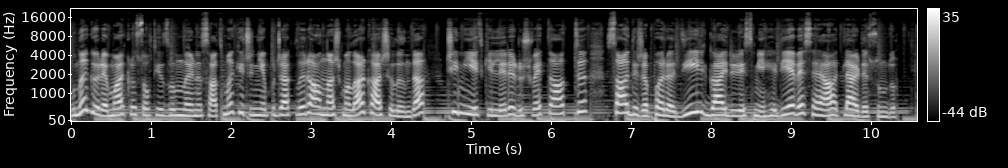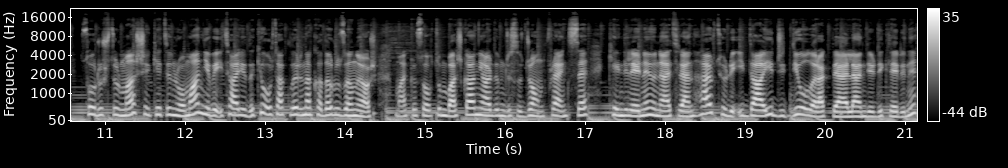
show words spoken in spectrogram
Buna göre Microsoft yazılımlarını satmak için yapacakları anlaşmalar karşılığında Çinli yetkililere rüşvet dağıttı. Sadece para değil, gayri resmi hediye ve seyahatler de sundu. Soruşturma şirketin Romanya ve İtalya'daki ortaklarına kadar uzanıyor. Microsoft'un başkan yardımcısı John Frank ise kendilerine yöneltilen her türlü iddiayı ciddi olarak değerlendirdiklerini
